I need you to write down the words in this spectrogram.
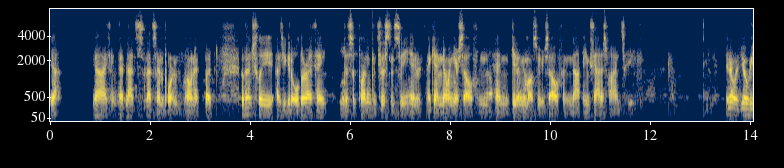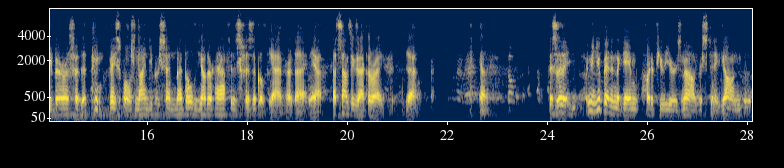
yeah, yeah, I think that that's that's an important component. But eventually, as you get older, I think discipline and consistency, and again, knowing yourself and, and getting the most of yourself, and not being satisfied. You know, what Yogi Berra said that baseball's 90% mental, the other half is physical. yeah, I've heard that. Yeah, that sounds exactly right. Yeah, yeah. Is it, I mean, you've been in the game quite a few years now. You're still young.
